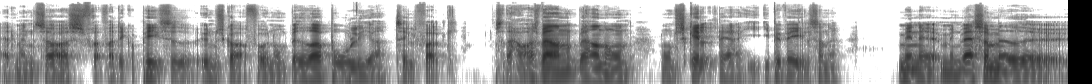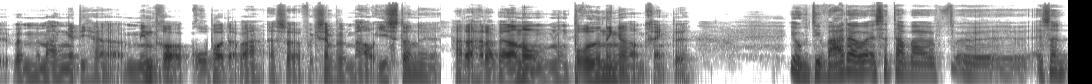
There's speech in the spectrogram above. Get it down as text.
at man så også fra, fra DKP side ønsker at få nogle bedre boliger til folk. Så der har også været, været nogle, nogle skæld der i, i bevægelserne. Men, øh, men hvad så med, øh, hvad med mange af de her mindre grupper, der var? Altså for eksempel maoisterne. Har der, har der været nogle, nogle brydninger omkring det? Jo, men det var der jo, altså der var øh, altså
